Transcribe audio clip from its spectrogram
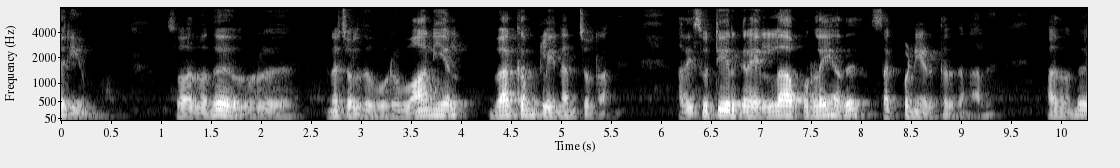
தெரியும். ஸோ அது வந்து ஒரு என்ன சொல்லுது ஒரு வானியல் வேக்கம் கிளீனர்னு சொல்கிறாங்க அதை சுற்றி இருக்கிற எல்லா பொருளையும் அது சக் பண்ணி எடுத்துறதுனால அது வந்து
